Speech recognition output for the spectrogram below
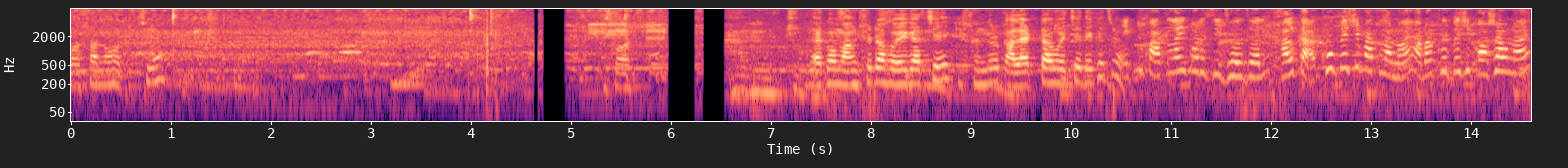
কষানো হচ্ছে। দেখো মাংসটা হয়ে গেছে। কি সুন্দর কালারটা হয়েছে দেখেছ? একটু পাতলাই করেছি ঝোল ঝোল। হালকা খুব বেশি পাতলা নয় আবার খুব বেশি কষাও নয়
